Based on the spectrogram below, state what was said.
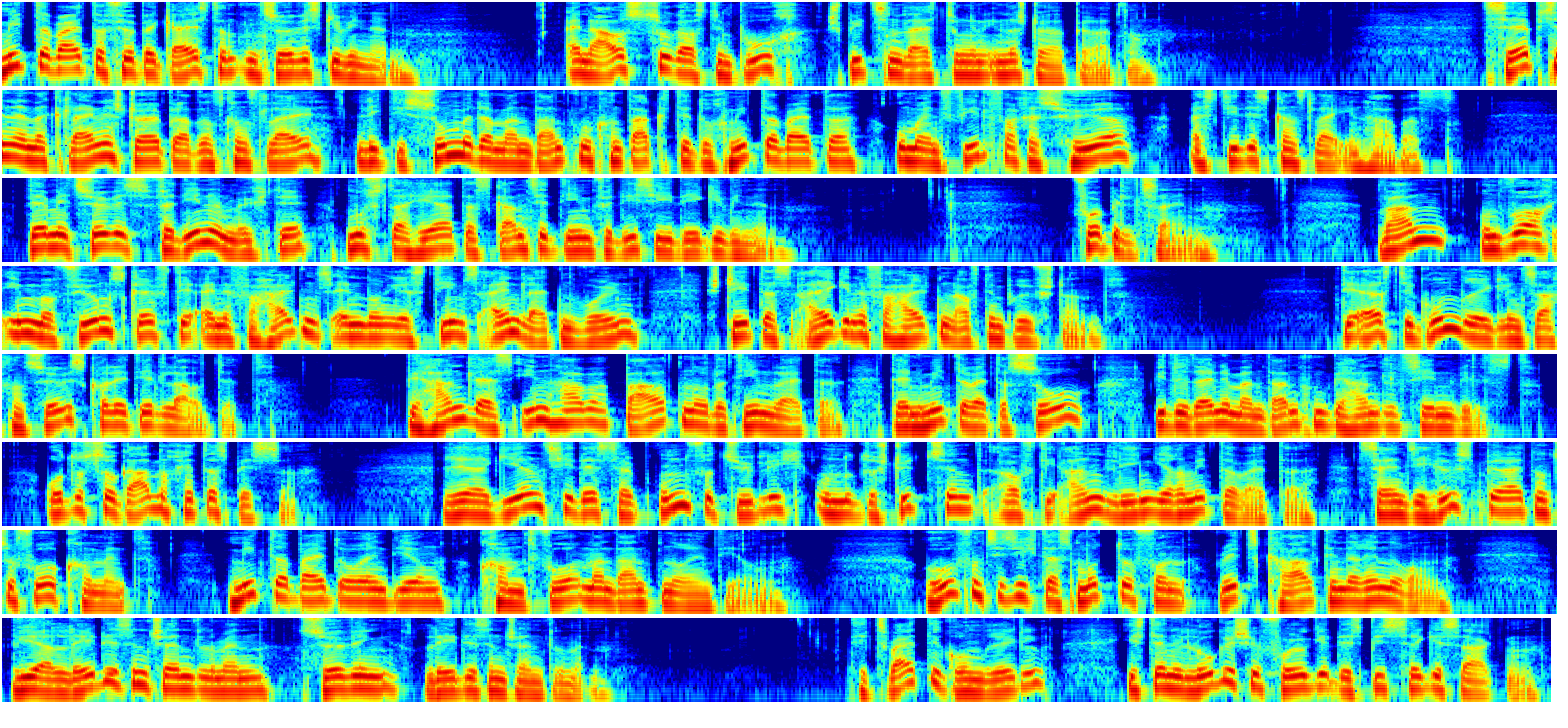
Mitarbeiter für begeisternden Service gewinnen. Ein Auszug aus dem Buch Spitzenleistungen in der Steuerberatung. Selbst in einer kleinen Steuerberatungskanzlei liegt die Summe der Mandantenkontakte durch Mitarbeiter um ein Vielfaches höher als die des Kanzleiinhabers. Wer mit Service verdienen möchte, muss daher das ganze Team für diese Idee gewinnen. Vorbild sein. Wann und wo auch immer Führungskräfte eine Verhaltensänderung ihres Teams einleiten wollen, steht das eigene Verhalten auf dem Prüfstand. Die erste Grundregel in Sachen Servicequalität lautet, behandle als Inhaber, Partner oder Teamleiter deine Mitarbeiter so, wie du deine Mandanten behandelt sehen willst. Oder sogar noch etwas besser. Reagieren Sie deshalb unverzüglich und unterstützend auf die Anliegen Ihrer Mitarbeiter. Seien Sie hilfsbereit und zuvorkommend. Mitarbeiterorientierung kommt vor Mandantenorientierung. Rufen Sie sich das Motto von Ritz-Carlton in Erinnerung. We are ladies and gentlemen, serving ladies and gentlemen. Die zweite Grundregel ist eine logische Folge des bisher Gesagten.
